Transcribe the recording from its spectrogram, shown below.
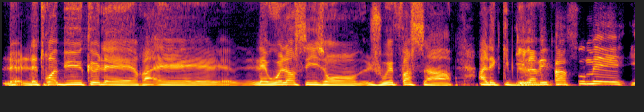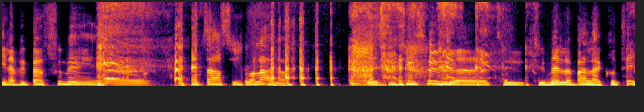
les, les trois buts que les euh, les Whalers ils ont joué face à, à l'équipe de Il n'avait pas fumé, il avait pas fumé euh, pétard ce jour-là. Là. Si tu fumes, euh, tu, tu mets le bal à côté.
